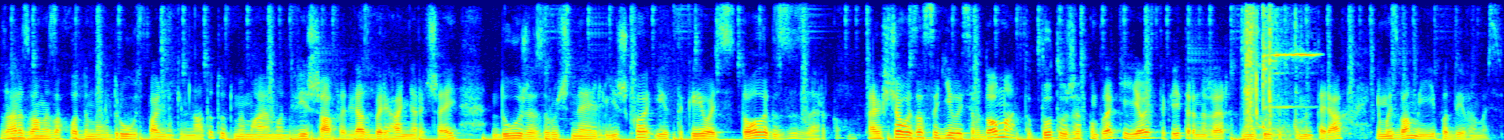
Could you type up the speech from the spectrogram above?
Зараз з вами заходимо в другу спальню кімнату. Тут ми маємо дві шафи для зберігання речей, дуже зручне ліжко і такий ось столик з зеркалом. А якщо ви засиділися вдома, то тут вже в комплекті є ось такий тренажер. Коментуйте в коментарях, і ми з вами її подивимось.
